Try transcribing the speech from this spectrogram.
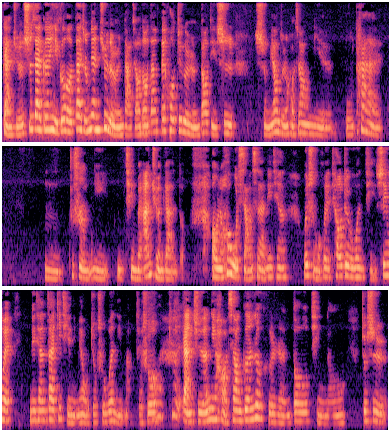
感觉是在跟一个戴着面具的人打交道，但背后这个人到底是什么样的人，好像也不太，嗯，就是你挺没安全感的。哦，然后我想起来那天为什么会挑这个问题，是因为。那天在地铁里面，我就是问你嘛，我说，感觉你好像跟任何人都挺能，就是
